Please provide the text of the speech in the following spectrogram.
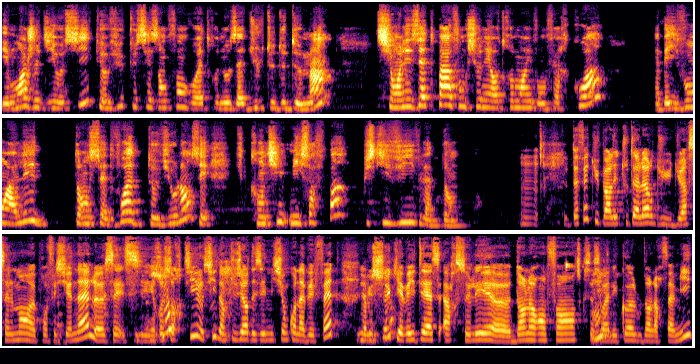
Et moi, je dis aussi que vu que ces enfants vont être nos adultes de demain, si on les aide pas à fonctionner autrement, ils vont faire quoi? Eh bien, ils vont aller dans cette voie de violence et ils, mais ils savent pas puisqu'ils vivent là-dedans. Mm. Tout à fait. Tu parlais tout à l'heure du, harcèlement euh, professionnel. C'est ressorti aussi dans plusieurs des émissions qu'on avait faites que ceux qui avaient été harcelés euh, dans leur enfance, que ce soit à mm. l'école ou dans leur famille,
